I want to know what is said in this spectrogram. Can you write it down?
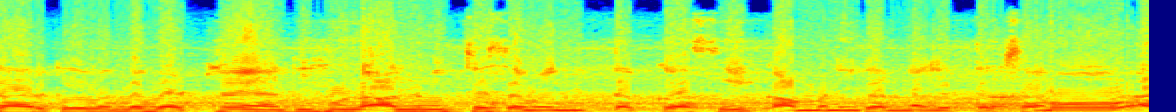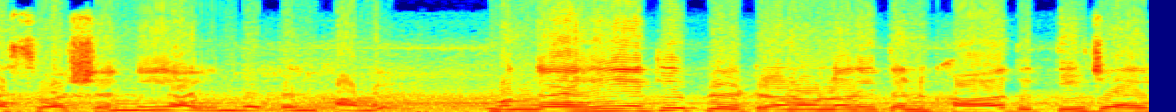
ਕਰਕੇ ਮਤਲਬ ਬੈਠੇ ਹੋਏ ਹਾਂ ਕਿ ਹੁਣ ਅਨੁਮਿੱਥੇ ਸਮੇਂ ਤੱਕ ਅਸੀਂ ਕੰਮ ਨਹੀਂ ਕਰਨਾ ਜਦ ਤੱਕ ਸਾਨੂੰ ਐਸਵਾਸ਼ਨ ਨਹੀਂ ਆ ਜਾਂਦਾ ਤਨਖਾਹ। ਮੰਗਾ ਇਹ ਹੈ ਕਿ ਆਪਰੇਟਰਾਂ ਨੂੰ ਉਹਨਾਂ ਦੀ ਤਨਖਾਹ ਦਿੱਤੀ ਜਾਏ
